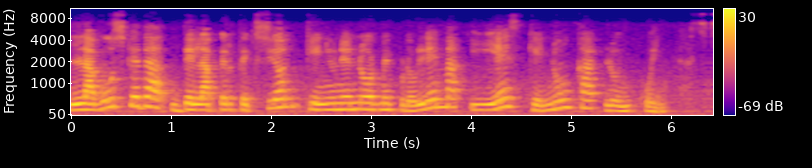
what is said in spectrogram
la búsqueda de la perfección tiene un enorme problema y es que nunca lo encuentras.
